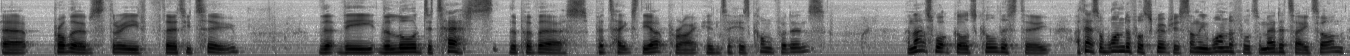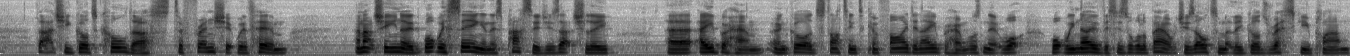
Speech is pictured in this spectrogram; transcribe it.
uh, Proverbs 3:32 that the, the Lord detests the perverse but takes the upright into his confidence. And that's what God's called us to. I think that's a wonderful scripture. It's something wonderful to meditate on. That actually God's called us to friendship with Him. And actually, you know, what we're seeing in this passage is actually uh, Abraham and God starting to confide in Abraham, wasn't it? What, what we know this is all about, which is ultimately God's rescue plan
